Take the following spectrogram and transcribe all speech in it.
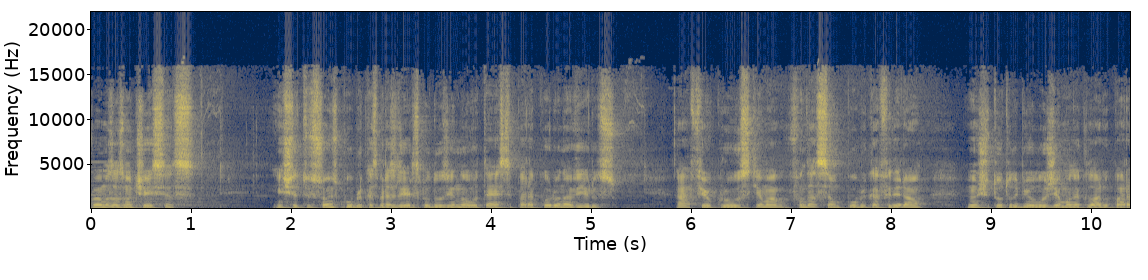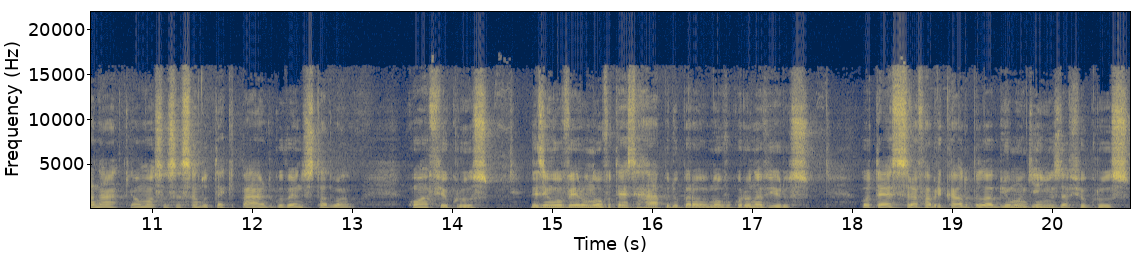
Vamos às notícias. Instituições públicas brasileiras produzem novo teste para coronavírus. A Fiocruz, que é uma fundação pública federal, e o Instituto de Biologia Molecular do Paraná, que é uma associação do TecPar do governo estadual, com a Fiocruz, desenvolveram um novo teste rápido para o novo coronavírus. O teste será fabricado pela Biomanguinhos da Fiocruz.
